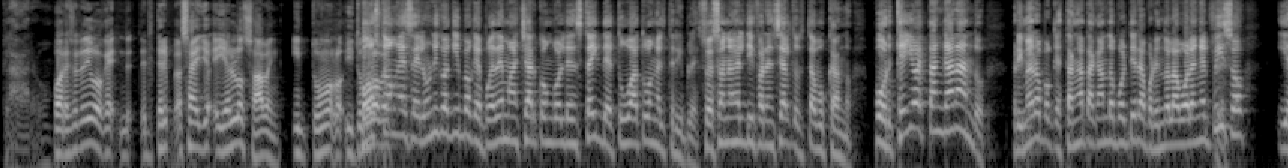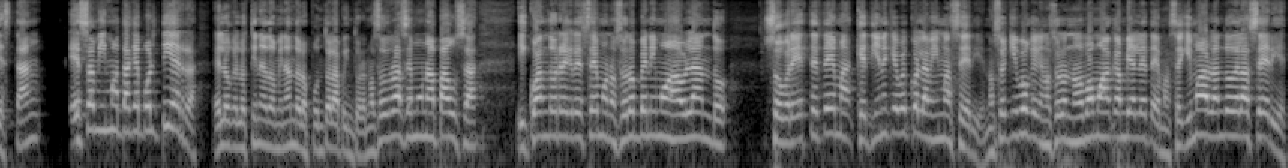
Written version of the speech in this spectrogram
Claro. Por eso te digo que el triple, o sea, ellos, ellos lo saben. Y tú, no y tú no lo Boston es el único equipo que puede marchar con Golden State de tú a tú en el triple. So, eso no es el diferencial que tú estás buscando. ¿Por qué ellos están ganando? Primero porque están atacando por tierra, poniendo la bola en el piso y están... Ese mismo ataque por tierra es lo que los tiene dominando los puntos de la pintura. Nosotros hacemos una pausa y cuando regresemos nosotros venimos hablando sobre este tema que tiene que ver con la misma serie. No se equivoquen, que nosotros no vamos a cambiar de tema. Seguimos hablando de la serie.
